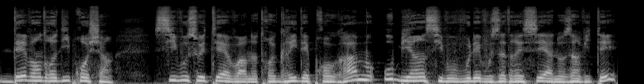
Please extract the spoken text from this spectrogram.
dès vendredi prochain. Si vous souhaitez avoir notre grille des programmes ou bien si vous voulez vous adresser à nos invités,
